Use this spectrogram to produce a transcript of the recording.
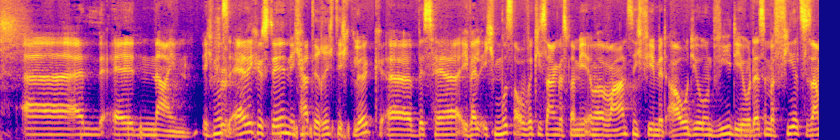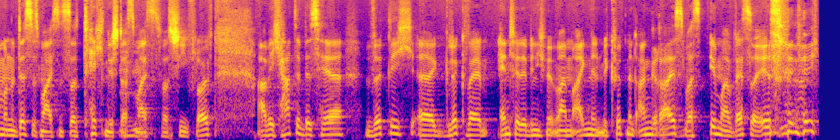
äh, äh, nein, ich muss Schön. ehrlich gestehen, ich hatte richtig Glück äh, bisher, weil ich muss auch wirklich sagen, dass bei mir immer wahnsinnig viel mit Audio und Video, da ist immer viel zusammen und das ist meistens so technisch, das mhm. meistens was schief läuft. Aber ich hatte bisher wirklich äh, Glück, weil entweder bin ich mit meinem eigenen Equipment angereist, was immer besser ist, finde ich.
